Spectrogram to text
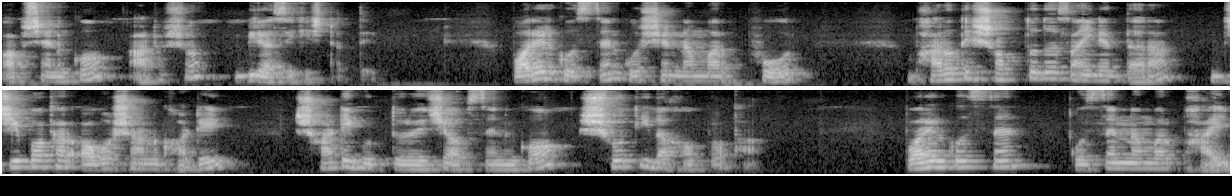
অপশান ক, আঠারোশো বিরাশি খ্রিস্টাব্দে। পরের কোশ্চেন কোশ্চেন নাম্বার ফোর ভারতের সপ্তদশ আইনের দ্বারা যে প্রথার অবসান ঘটে, সঠিক উত্তর রয়েছে অপশান গ সতীদাহ প্রথা। পরের কোশ্চেন কোশ্চেন নাম্বার ফাইভ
